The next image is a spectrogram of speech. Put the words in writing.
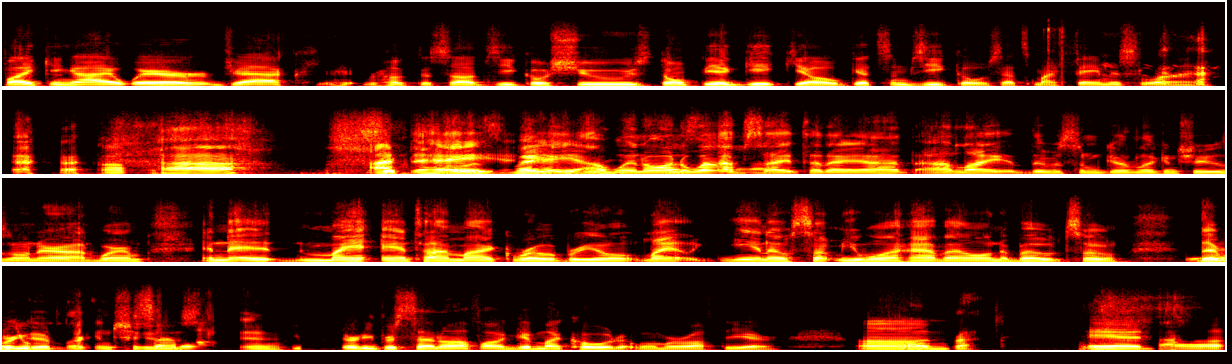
Viking Eyewear, Jack hooked us up. Zico shoes. Don't be a geek, yo. Get some Zicos. That's my famous line. Uh, Ah, I, I hey, was hey! I went on the bust that. website today. I I like there was some good looking shoes on there. I'd wear them, and it, my antimicrobial, like you know, something you want to have out on the boat. So they yeah, were good looking shoes. 30% off. Yeah. Thirty percent off. I'll give my code when we're off the air. Um, Alright. and uh,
